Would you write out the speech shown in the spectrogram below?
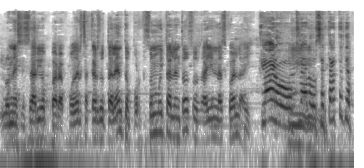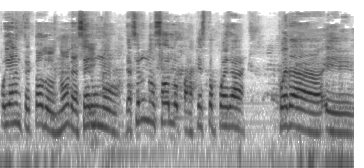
lo necesario para poder sacar su talento, porque son muy talentosos ahí en la escuela. Y, Claro, Y- claro, se trata de apoyar entre todos, ¿no? De hacer Sí. uno, de hacer uno solo para que esto pueda, pueda, eh,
